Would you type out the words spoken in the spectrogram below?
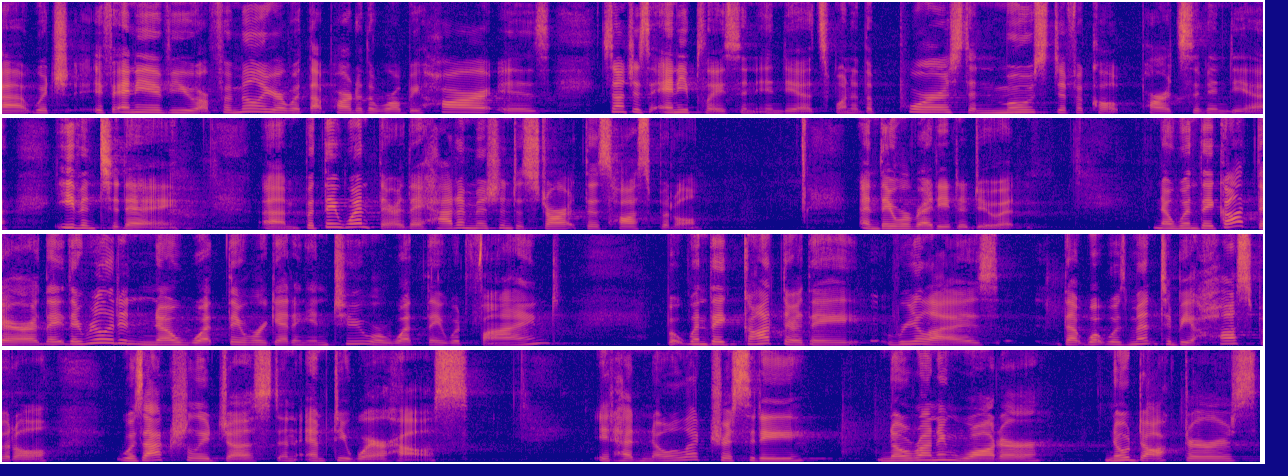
uh, which, if any of you are familiar with that part of the world, Bihar is, it's not just any place in India, it's one of the poorest and most difficult parts of India, even today. Um, but they went there, they had a mission to start this hospital, and they were ready to do it. Now, when they got there, they, they really didn't know what they were getting into or what they would find. But when they got there, they realized that what was meant to be a hospital was actually just an empty warehouse. It had no electricity, no running water, no doctors.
